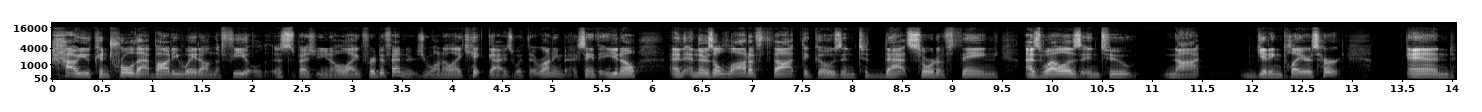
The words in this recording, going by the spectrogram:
how you control that body weight on the field, especially, you know, like for defenders, you want to like hit guys with it, running back, same thing, you know, and, and there's a lot of thought that goes into that sort of thing, as well as into not getting players hurt. And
